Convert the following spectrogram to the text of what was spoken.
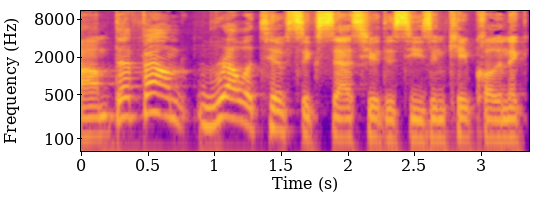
um, that found relative success here this season. Cade Klubnik,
